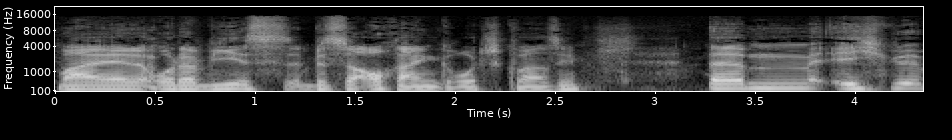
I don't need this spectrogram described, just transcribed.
weil oder wie ist bist du auch reingerutscht quasi? Ähm, ich äh,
